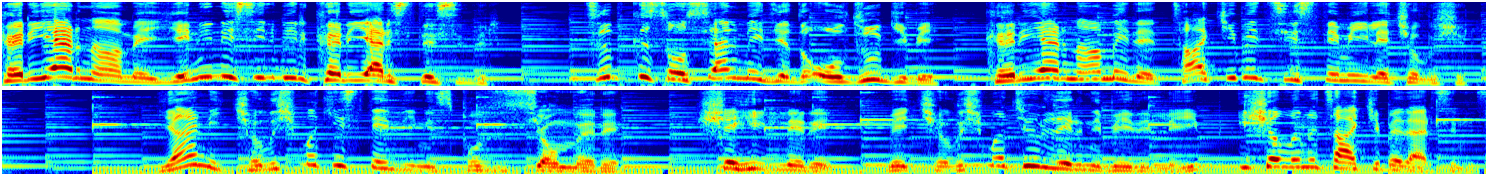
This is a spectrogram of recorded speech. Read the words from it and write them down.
Kariyername yeni nesil bir kariyer sitesidir. Tıpkı sosyal medyada olduğu gibi Kariyername de takip et sistemiyle çalışır. Yani çalışmak istediğiniz pozisyonları, şehirleri ve çalışma türlerini belirleyip iş alanı takip edersiniz.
